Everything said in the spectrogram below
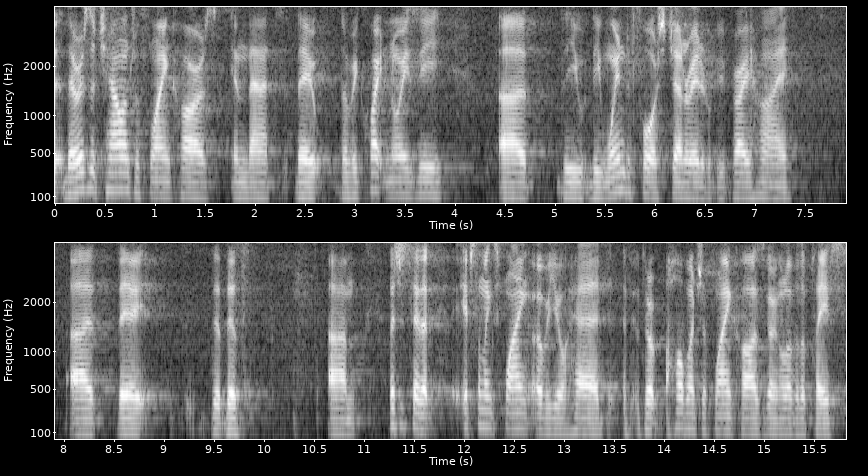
th there is a challenge with flying cars in that they, they'll be quite noisy. Uh, the, the wind force generated will be very high. Uh, they, th there's, um, let's just say that if something's flying over your head, if there are a whole bunch of flying cars going all over the place.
